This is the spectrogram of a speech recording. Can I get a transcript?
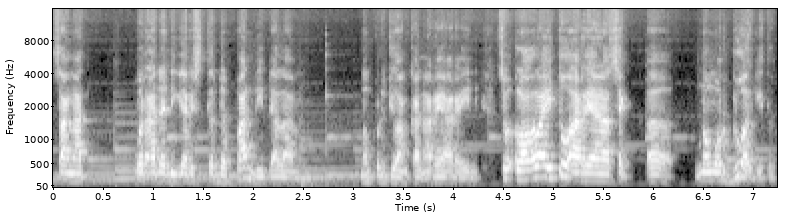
sangat berada di garis terdepan di dalam memperjuangkan area-area ini. Seolah-olah itu area sek, uh, nomor dua gitu,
